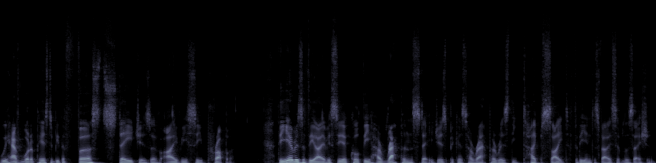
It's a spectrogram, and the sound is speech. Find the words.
we have what appears to be the first stages of IVC proper. The eras of the IVC are called the Harappan stages because Harappa is the type site for the Indus Valley civilization.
